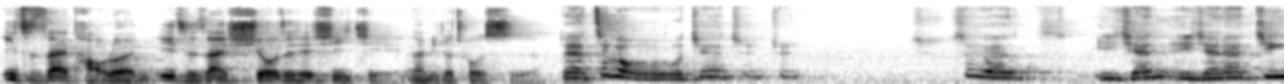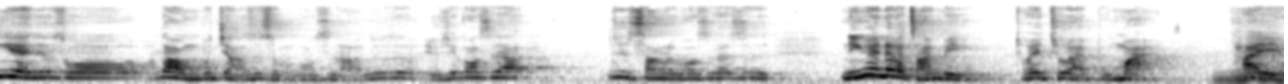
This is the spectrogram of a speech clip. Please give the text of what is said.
一直在讨论，一直在修这些细节，那你就错失了。对，这个我我觉得就就这个以前以前的经验就是说，那我们不讲是什么公司啊，就是有些公司它日商的公司，它是宁愿那个产品推出来不卖，他也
